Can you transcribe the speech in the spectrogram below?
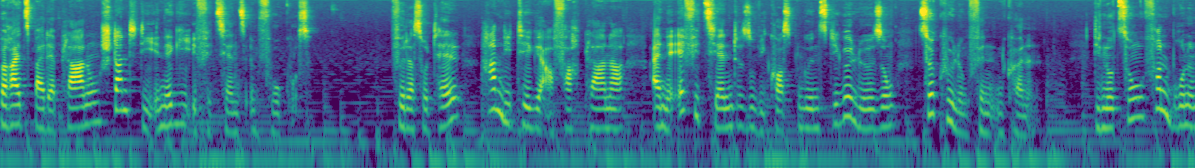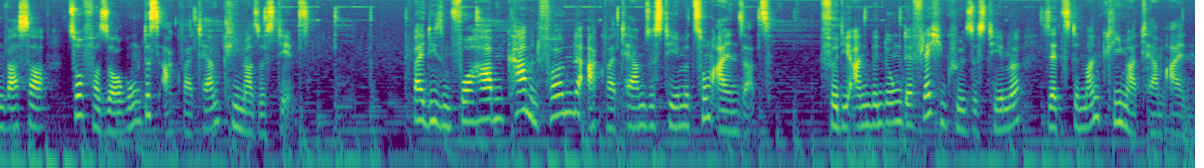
Bereits bei der Planung stand die Energieeffizienz im Fokus. Für das Hotel haben die TGA-Fachplaner eine effiziente sowie kostengünstige Lösung zur Kühlung finden können. Die Nutzung von Brunnenwasser zur Versorgung des Aquatherm-Klimasystems. Bei diesem Vorhaben kamen folgende Aquatherm-Systeme zum Einsatz. Für die Anbindung der Flächenkühlsysteme setzte man Klimatherm ein.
